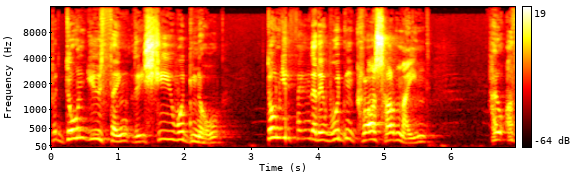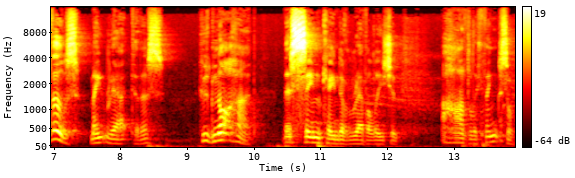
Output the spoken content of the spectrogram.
But don't you think that she would know? Don't you think that it wouldn't cross her mind how others might react to this who'd not had this same kind of revelation? I hardly think so.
